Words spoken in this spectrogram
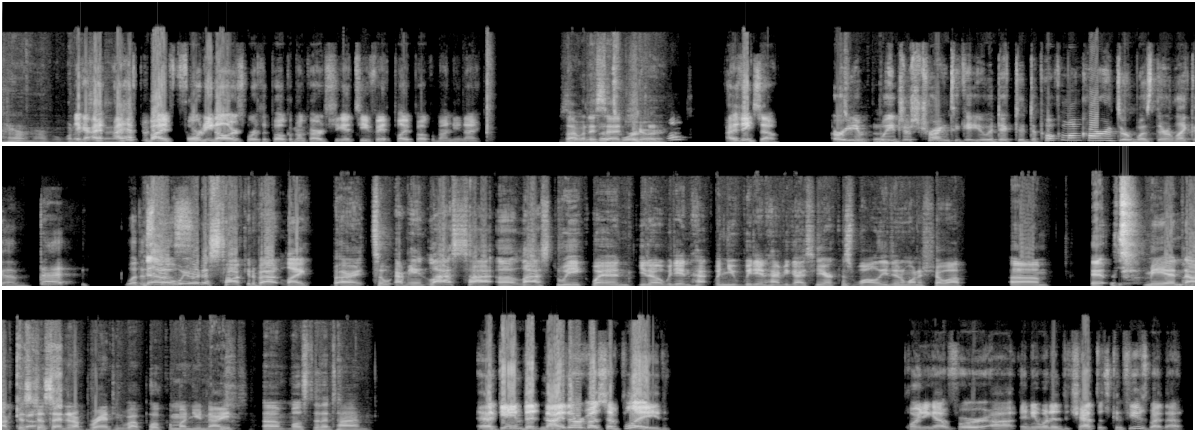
I don't remember what like I I, said. I have to buy forty dollars worth of Pokemon cards to get Tifa to play Pokemon Unite. Is that Oh, what well, I that's said? worth it. Sure. I think so. are you we just trying to get you addicted to Pokemon cards, or was there like a bet? What is no this? we were just talking about like all right so i mean last time uh, last week when you know we didn't have when you we didn't have you guys here because wally didn't want to show up um it, me and My noctis just ended up ranting about pokemon unite um most of the time A game that neither of us have played. Pointing out for uh, anyone in the chat that's confused by that.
